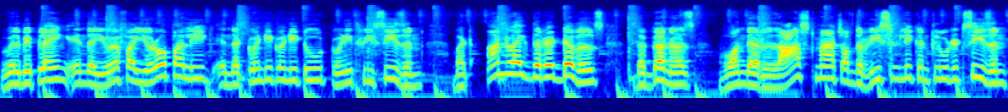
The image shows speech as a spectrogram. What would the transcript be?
will be playing in the UEFA Europa League in the 2022 23 season, but unlike the Red Devils, the Gunners won their last match of the recently concluded season,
